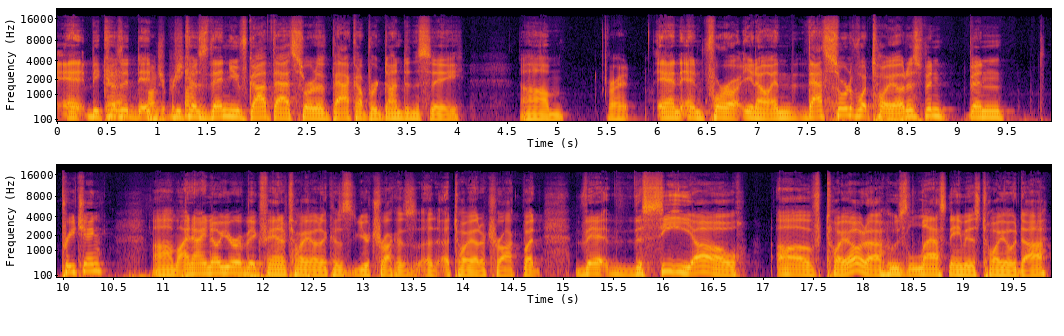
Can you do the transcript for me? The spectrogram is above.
Eh, because Yeah, it, it because then you've got that sort of backup redundancy Right. and and for you know and that's sort of what Toyota's been been preaching. Um, and I know you're a big fan of Toyota because your truck is a, a Toyota truck, but the the CEO of Toyota, whose last name is Toyota,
